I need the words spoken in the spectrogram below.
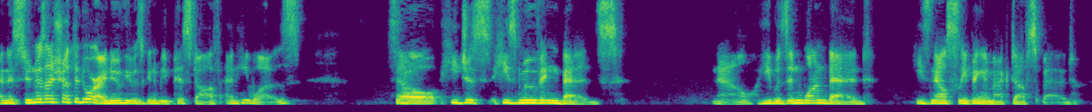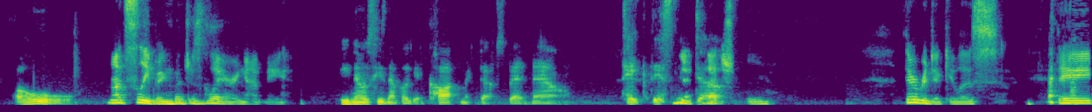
And as soon as I shut the door, I knew he was going to be pissed off, and he was. So he just he's moving beds now. He was in one bed. He's now sleeping in Macduff's bed. Oh, Not sleeping, but just glaring at me. he knows he's not going to get caught in Macduff's bed now. Take this, Yeah, McDuff. They're ridiculous. They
